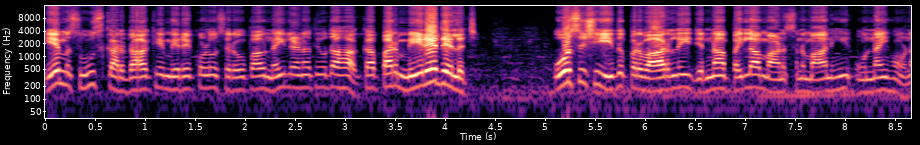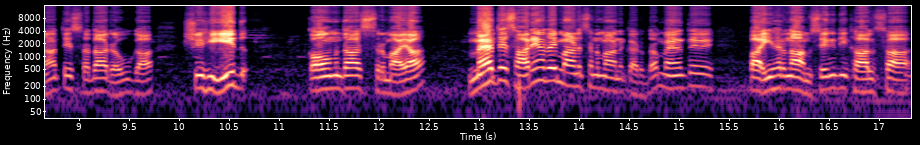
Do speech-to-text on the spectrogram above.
ਇਹ ਮਹਿਸੂਸ ਕਰਦਾ ਕਿ ਮੇਰੇ ਕੋਲੋਂ ਸਿਰੋਪਾਵ ਨਹੀਂ ਲੈਣਾ ਤੇ ਉਹਦਾ ਹੱਕ ਆ, ਪਰ ਮੇਰੇ ਦਿਲ 'ਚ ਉਸ ਸ਼ਹੀਦ ਪਰਿਵਾਰ ਲਈ ਜਿੰਨਾ ਪਹਿਲਾ ਮਾਣ ਸਨਮਾਨ ਹੀ ਉਨਾ ਹੀ ਹੋਣਾ ਤੇ ਸਦਾ ਰਹੂਗਾ। ਸ਼ਹੀਦ ਕੌਮ ਦਾ ਸਰਮਾਇਆ। ਮੈਂ ਤੇ ਸਾਰਿਆਂ ਦਾ ਹੀ ਮਾਣ ਸਨਮਾਨ ਕਰਦਾ। ਮੈਂ ਤੇ ਭਾਈ ਹਰਨਾਮ ਸਿੰਘ ਜੀ, ਖਾਲਸਾ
